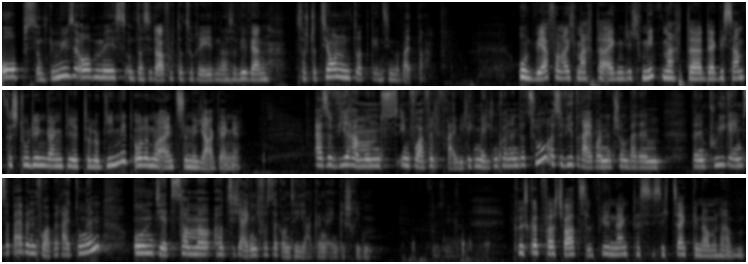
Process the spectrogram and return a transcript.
Obst und Gemüse oben ist und dass sie da einfach dazu reden. Also wir werden so Stationen und dort gehen sie immer weiter. Und wer von euch macht da eigentlich mit? Macht da der gesamte Studiengang Diätologie mit oder nur einzelne Jahrgänge? Also wir haben uns im Vorfeld freiwillig melden können dazu. Also wir drei waren jetzt schon bei, dem, bei den Pre-Games dabei, bei den Vorbereitungen. Und jetzt wir, hat sich eigentlich fast der ganze Jahrgang eingeschrieben. Grüß Gott, Frau Schwarzel. Vielen Dank, dass Sie sich Zeit genommen haben.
